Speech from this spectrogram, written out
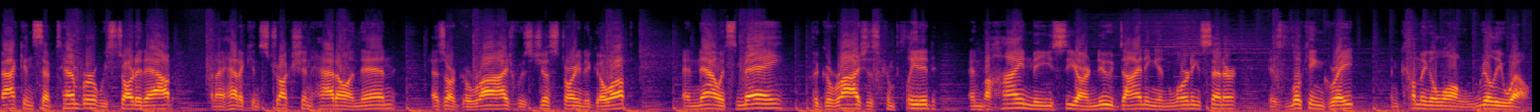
Back in September, we started out and I had a construction hat on then as our garage was just starting to go up. And now it's May, the garage is completed, and behind me you see our new dining and learning center is looking great and coming along really well.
